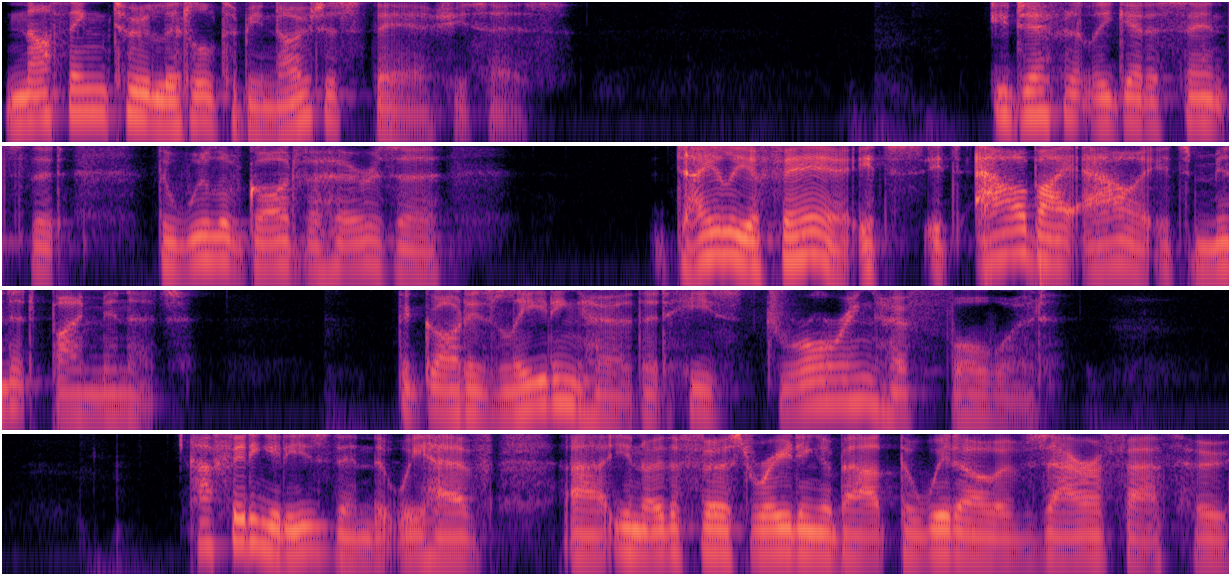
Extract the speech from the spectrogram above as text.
Nothing too little to be noticed there, she says. You definitely get a sense that the will of God for her is a daily affair. It's, it's hour by hour, it's minute by minute that God is leading her, that He's drawing her forward. How fitting it is then that we have, uh, you know, the first reading about the widow of Zarephath who,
